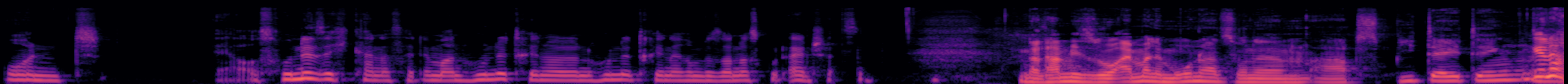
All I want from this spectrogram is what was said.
Und aus Hundesicht kann das halt immer ein Hundetrainer oder eine Hundetrainerin besonders gut einschätzen. Und dann haben die so einmal im Monat so eine Art Speed-Dating. Genau.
